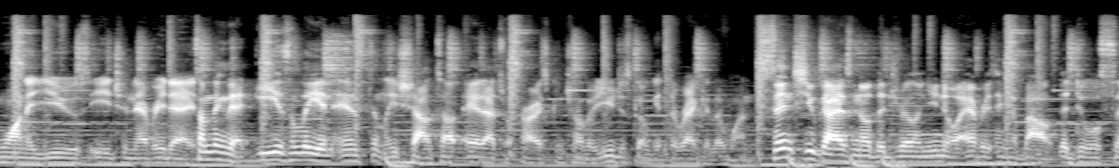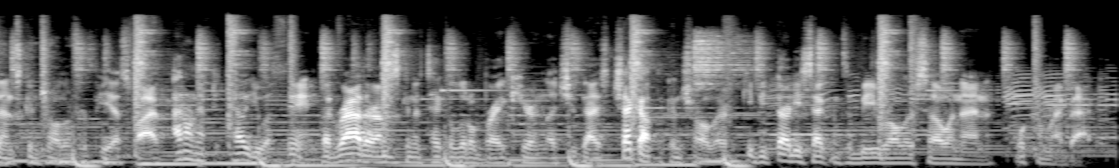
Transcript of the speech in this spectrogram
want to use each and every day. Something that easily and instantly shouts out, hey, that's Rukari's controller, you just go get the regular one. Since you guys know the drill and you know everything about the DualSense controller for PS5, I don't have to tell you a thing, but rather I'm just gonna take a little break here and let you guys check out the controller, give you 30 seconds of B-roll or so, and then we'll come right back.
